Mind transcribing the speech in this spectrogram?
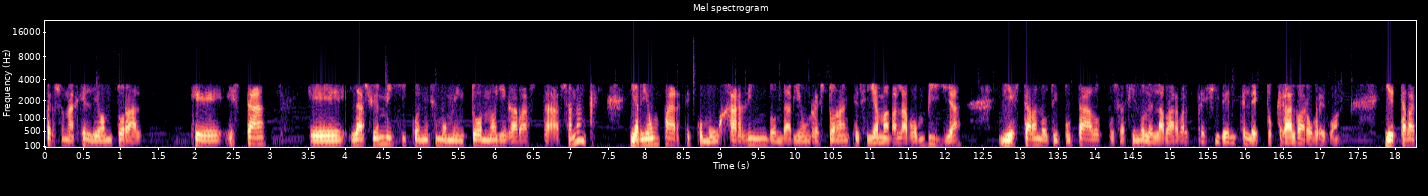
personaje, León Toral, que está, eh, la Ciudad de México en ese momento no llegaba hasta San Ángel, y había un parque como un jardín donde había un restaurante que se llamaba La Bombilla, y estaban los diputados pues haciéndole la barba al presidente electo, que era Álvaro Obregón, y estaba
